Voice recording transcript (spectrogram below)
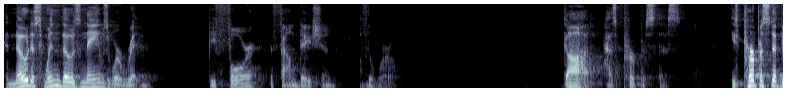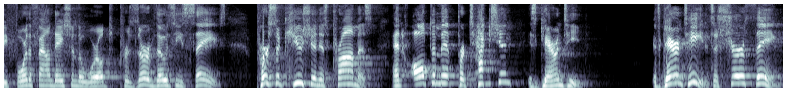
And notice when those names were written before the foundation of the world. God has purposed this. He's purposed it before the foundation of the world to preserve those he saves Persecution is promised, and ultimate protection is guaranteed. It's guaranteed, it's a sure thing.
